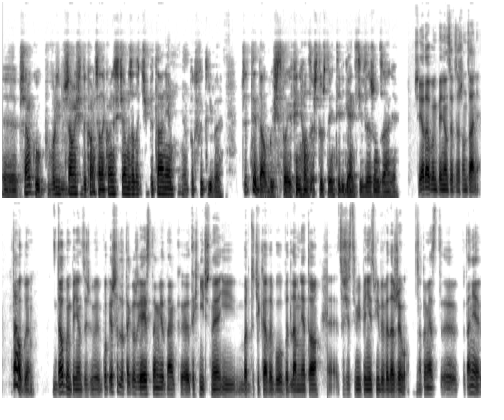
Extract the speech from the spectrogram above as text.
E, Przemku, powoli zbliżamy się do końca. Na koniec chciałbym zadać Ci pytanie podchwytliwe. Czy Ty dałbyś swoje pieniądze sztucznej inteligencji w zarządzanie? Czy ja dałbym pieniądze w zarządzanie? Dałbym. Dałbym pieniądze. Po pierwsze, dlatego, że ja jestem jednak e, techniczny i bardzo ciekawe byłoby dla mnie to, e, co się z tymi pieniędzmi by wydarzyło. Natomiast e, pytanie,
